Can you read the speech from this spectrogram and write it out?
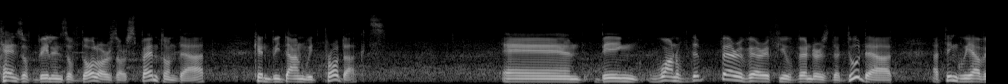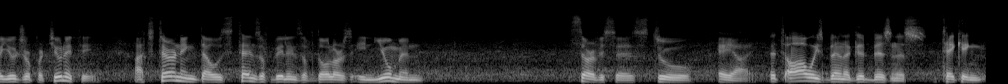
tens of billions of dollars are spent on that, can be done with products. And being one of the very, very few vendors that do that, I think we have a huge opportunity at turning those tens of billions of dollars in human services to AI. It's always been a good business, taking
